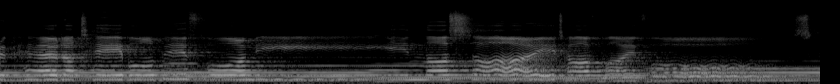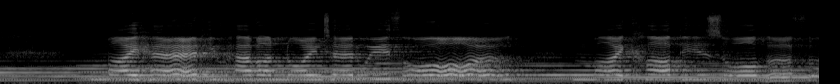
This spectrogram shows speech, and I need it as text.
prepared a table before me in the sight of my foes. My head you have anointed with oil, my cup is overflowing.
